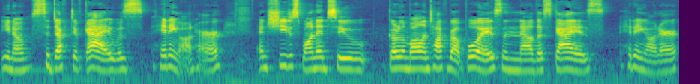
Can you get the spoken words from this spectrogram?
you know, seductive guy was hitting on her. And she just wanted to go to the mall and talk about boys and now this guy is hitting on her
